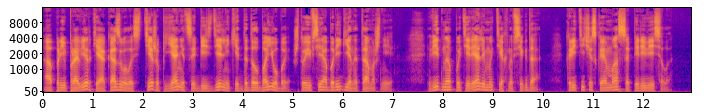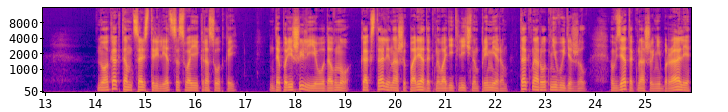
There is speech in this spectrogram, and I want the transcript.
а при проверке оказывалось те же пьяницы, бездельники да долбоебы, что и все аборигены тамошние. Видно, потеряли мы тех навсегда. Критическая масса перевесила. Ну а как там царь-стрелец со своей красоткой? Да порешили его давно. Как стали наши порядок наводить личным примером, так народ не выдержал. Взяток наши не брали,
